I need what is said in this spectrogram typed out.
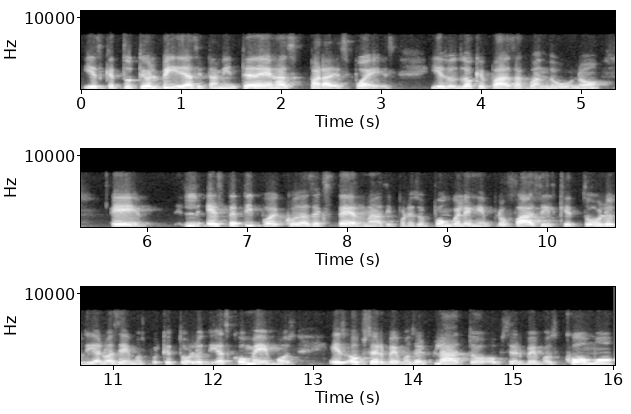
Y es que tú te olvidas y también te dejas para después. Y eso es lo que pasa cuando uno... Eh, este tipo de cosas externas, y por eso pongo el ejemplo fácil, que todos los días lo hacemos porque todos los días comemos es observemos el plato, observemos cómo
